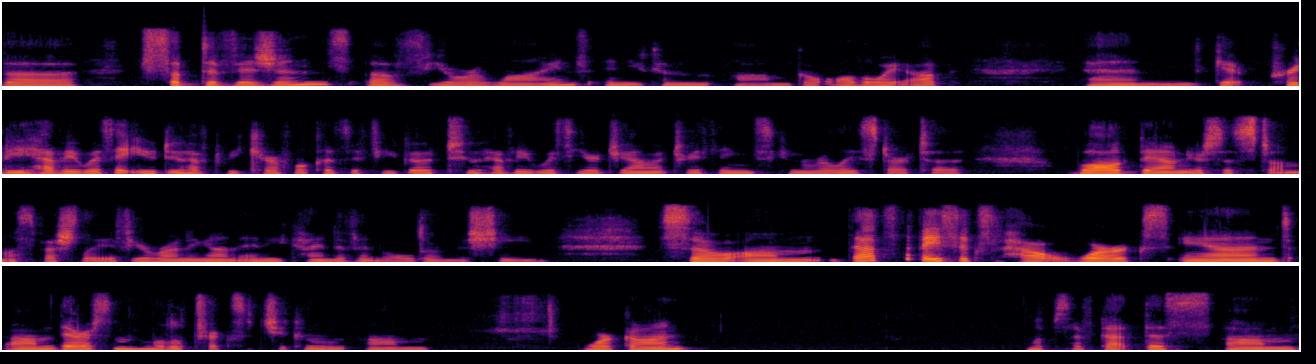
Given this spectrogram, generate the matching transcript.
the subdivisions of your lines, and you can um, go all the way up and get pretty heavy with it. You do have to be careful because if you go too heavy with your geometry, things can really start to bog down your system, especially if you're running on any kind of an older machine. So um, that's the basics of how it works, and um, there are some little tricks that you can um, work on. Whoops, I've got this um,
